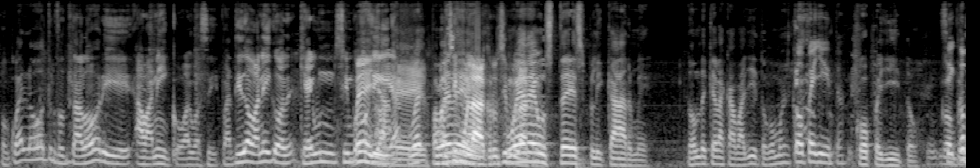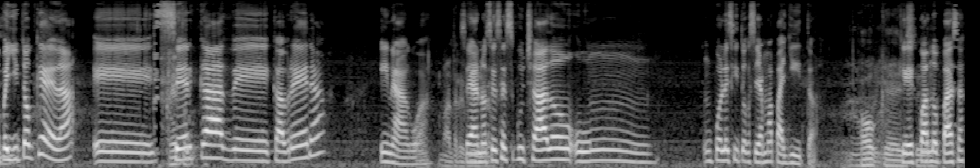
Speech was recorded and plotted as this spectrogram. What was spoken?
o cuál es lo otro, tostador y abanico, algo así. Partido abanico, que es un símbolo. Eh, simulacro, un simulacro. ¿Puede usted explicarme dónde queda Caballito? ¿Cómo es? Copellito. Copellito. Sí, Copellito queda eh, cerca de Cabrera y Nagua. Madre o sea, no sé si has escuchado un, un pueblecito que se llama Payita, Ok. que es sí. cuando pasas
